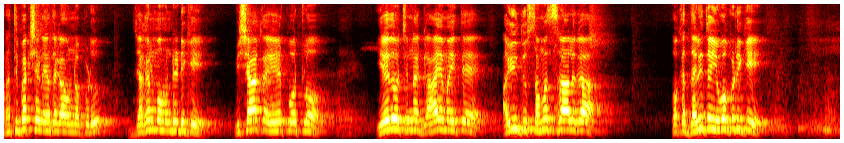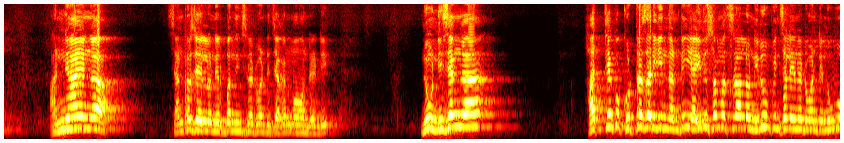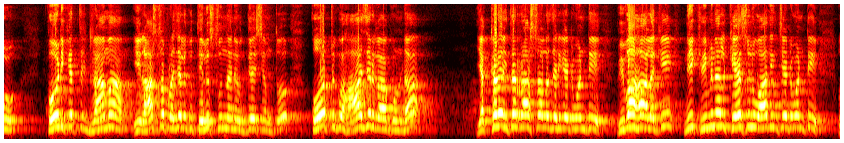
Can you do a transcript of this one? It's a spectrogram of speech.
ప్రతిపక్ష నేతగా ఉన్నప్పుడు జగన్మోహన్ రెడ్డికి విశాఖ ఎయిర్పోర్ట్లో ఏదో చిన్న గాయమైతే ఐదు సంవత్సరాలుగా ఒక దళిత యువకుడికి అన్యాయంగా సెంట్రల్ జైల్లో నిర్బంధించినటువంటి జగన్మోహన్ రెడ్డి నువ్వు నిజంగా హత్యకు కుట్ర జరిగిందంటే ఈ ఐదు సంవత్సరాల్లో నిరూపించలేనటువంటి నువ్వు కోడికత్తి డ్రామా ఈ రాష్ట్ర ప్రజలకు తెలుస్తుందనే ఉద్దేశంతో కోర్టుకు హాజరు కాకుండా ఎక్కడో ఇతర రాష్ట్రాల్లో జరిగేటువంటి వివాహాలకి నీ క్రిమినల్ కేసులు వాదించేటువంటి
